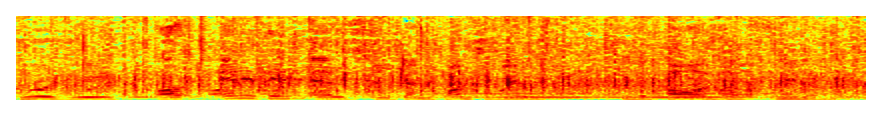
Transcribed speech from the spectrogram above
jewelry, or anything else you can contribute to the cause of freedom.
